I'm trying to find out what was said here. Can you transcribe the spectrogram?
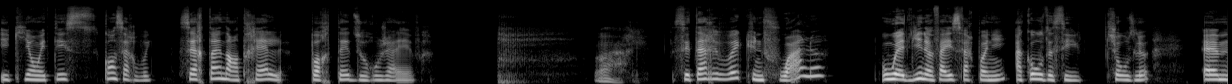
et qui ont été conservés. Certains d'entre elles portaient du rouge à lèvres. Arc. C'est arrivé qu'une fois, là, où Edgine a failli se faire pogner à cause de ces choses-là, euh,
